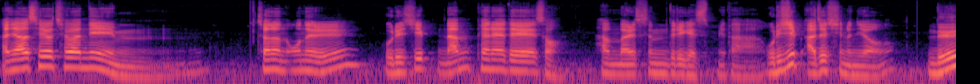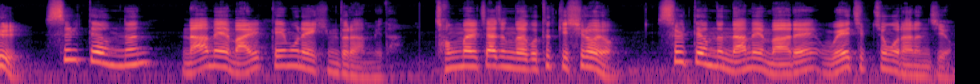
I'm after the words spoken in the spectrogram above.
안녕하세요, 채화님. 저는 오늘 우리 집 남편에 대해서 한 말씀 드리겠습니다. 우리 집 아저씨는요, 늘 쓸데없는 남의 말 때문에 힘들어 합니다. 정말 짜증나고 듣기 싫어요. 쓸데없는 남의 말에 왜 집중을 하는지요.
